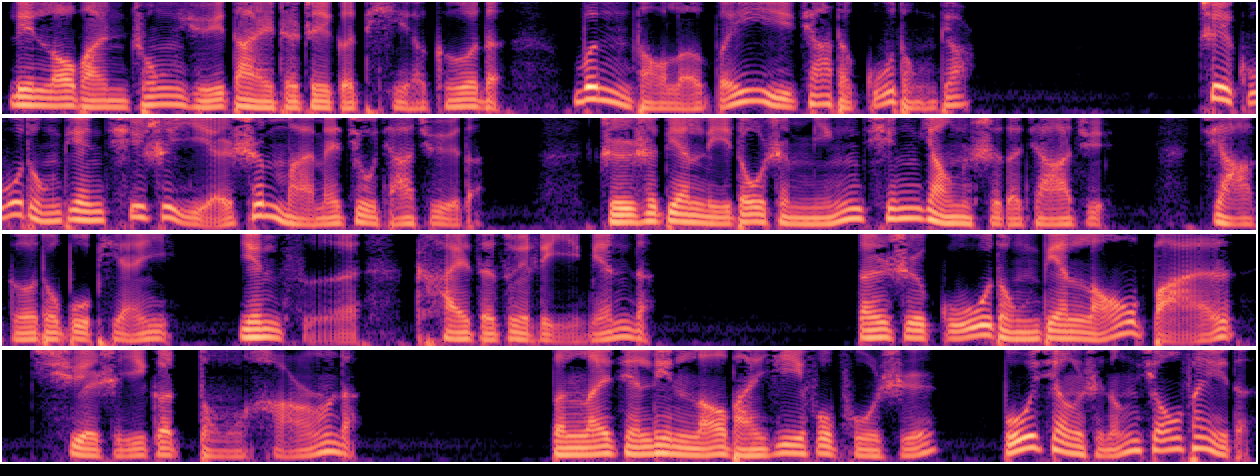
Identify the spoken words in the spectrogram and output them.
林老板终于带着这个铁疙瘩问到了唯一家的古董店儿。这古董店其实也是买卖旧家具的，只是店里都是明清样式的家具，价格都不便宜，因此开在最里面的。但是古董店老板却是一个懂行的。本来见林老板衣服朴实，不像是能消费的，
